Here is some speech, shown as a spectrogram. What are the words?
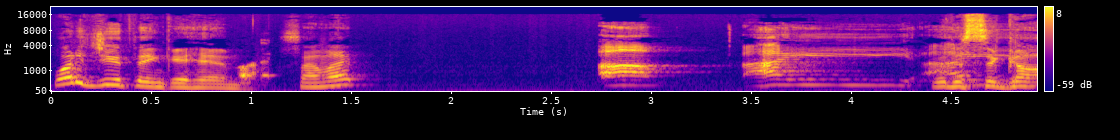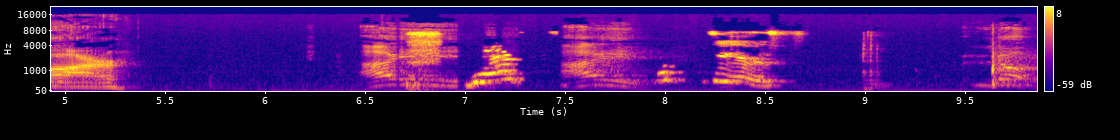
what did you think of him, Samad? Um, I With I, a cigar. I Yes. I Tears. look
